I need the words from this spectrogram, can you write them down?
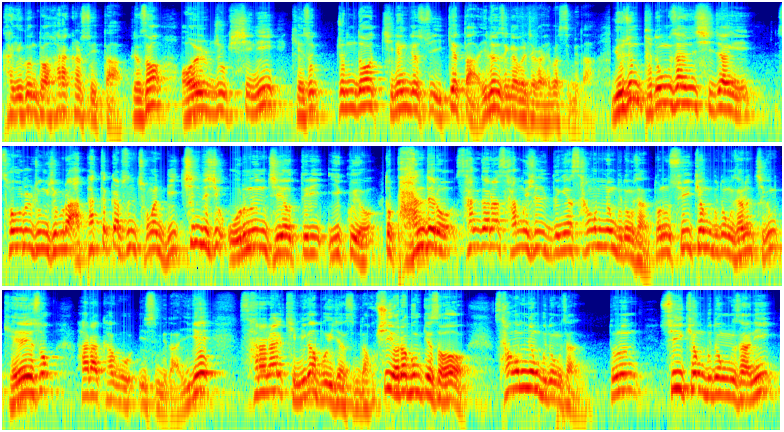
가격은 더 하락할 수 있다. 그래서 얼죽신이 계속 좀 더 진행될 수 있겠다. 이런 생각을 제가 해봤습니다. 요즘 부동산 시장이 서울을 중심으로 아파트 값은 정말 미친 듯이 오르는 지역들이 있고요. 또 반대로 상가나 사무실 등의 상업용 부동산 또는 수익형 부동산은 지금 계속 하락하고 있습니다. 이게 살아날 기미가 보이지 않습니다. 혹시 여러분께서 상업용 부동산 또는 수익형 부동산이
